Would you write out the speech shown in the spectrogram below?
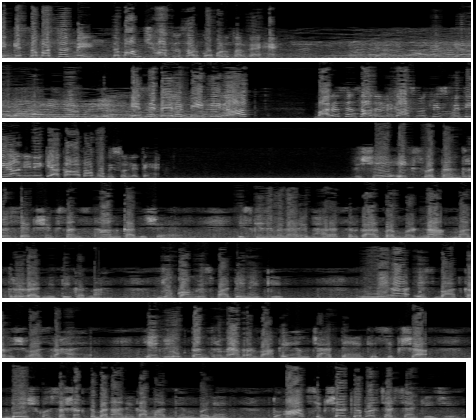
इनके समर्थन में तमाम छात्र सड़कों पर उतर गए हैं इससे पहले बीती रात मानव संसाधन विकास मंत्री स्मृति ईरानी ने क्या कहा था, वो भी सुन लेते हैं। विषय एक स्वतंत्र शैक्षिक संस्थान का विषय है। इसकी ज़िम्मेदारी भारत सरकार पर मरना मात्र राजनीति करना है, जो कांग्रेस पार्टी ने की। मेरा इस बात का विश्वास रहा है कि एक लोकतंत्र में अगर वाकई हम चाहते हैं कि शिक्षा देश को सशक्त बनाने का माध्यम बने तो आप शिक्षा के ऊपर चर्चा कीजिए।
